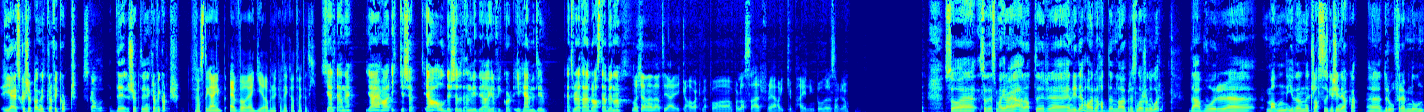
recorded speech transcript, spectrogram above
Jeg skal kjøpe nytt grafikkort. Skal dere kjøpe dere nytt grafikkort? Første gang ever jeg girer opp nytt grafikkort, faktisk. Helt enig. Jeg har ikke kjøpt Jeg har aldri kjøpt et Nvidia grafikkort i hele mitt liv. Jeg tror dette er et bra sted å begynne. Nå kjenner jeg det at jeg ikke har vært med på, på lasset her, for jeg har ikke peiling på hva dere snakker om. Så, eh, så det som er greia, er at eh, Nvidia har hadde en live-presentasjon i går, der hvor eh, mannen i den klassiske skinnjakka eh, dro frem noen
